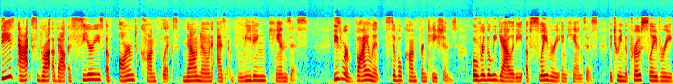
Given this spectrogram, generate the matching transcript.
These acts brought about a series of armed conflicts now known as Bleeding Kansas. These were violent civil confrontations over the legality of slavery in Kansas between the pro slavery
